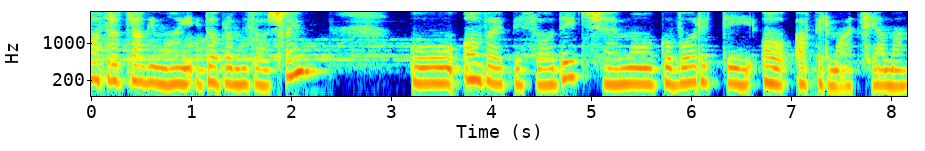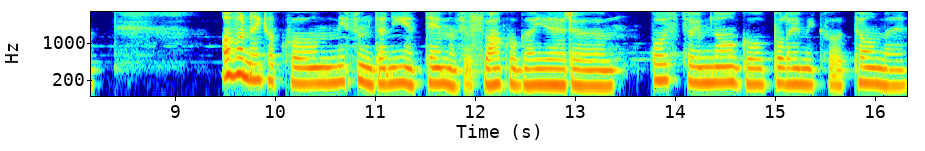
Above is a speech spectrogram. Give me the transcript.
Pozdrav dragi moji i dobro mi došli. U ovoj epizodi ćemo govoriti o afirmacijama. Ovo nekako mislim da nije tema za svakoga jer e, postoji mnogo polemike o tome e,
